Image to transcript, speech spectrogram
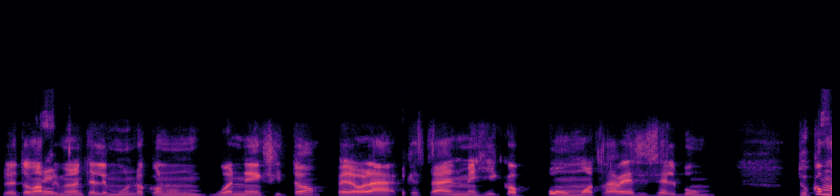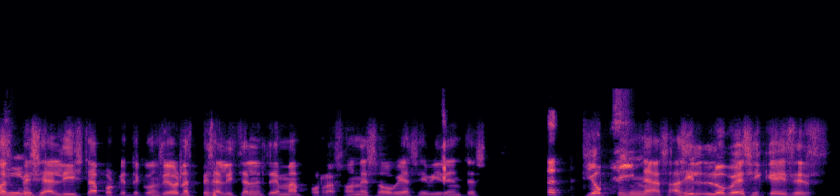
Retoma Ret primero en Telemundo con un buen éxito, pero ahora que está en México, ¡pum! Otra vez es el boom. Tú como sí. especialista, porque te considero una especialista en el tema por razones obvias y evidentes, ¿qué opinas? Así lo ves y qué dices.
